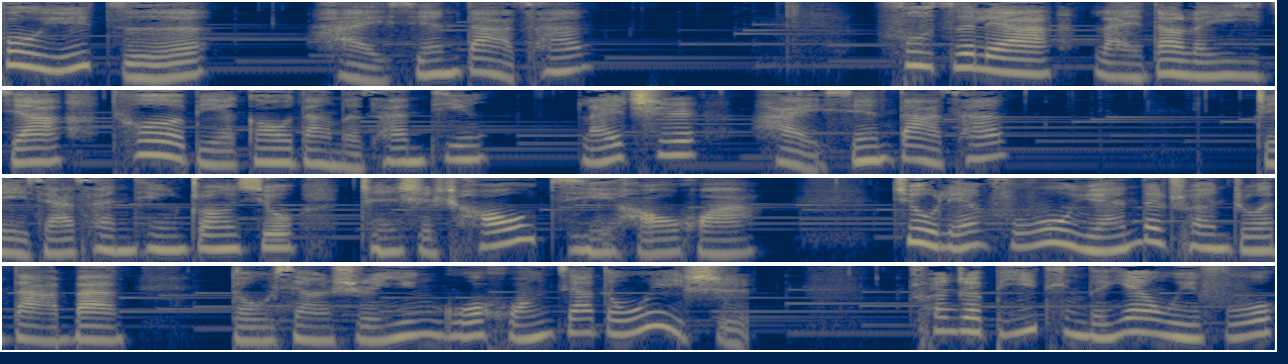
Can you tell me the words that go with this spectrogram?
父与子海鲜大餐。父子俩来到了一家特别高档的餐厅，来吃海鲜大餐。这家餐厅装修真是超级豪华，就连服务员的穿着打扮，都像是英国皇家的卫士，穿着笔挺的燕尾服，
